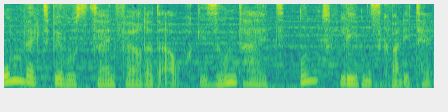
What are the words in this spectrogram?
Umweltbewusstsein fördert auch Gesundheit und Lebensqualität.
